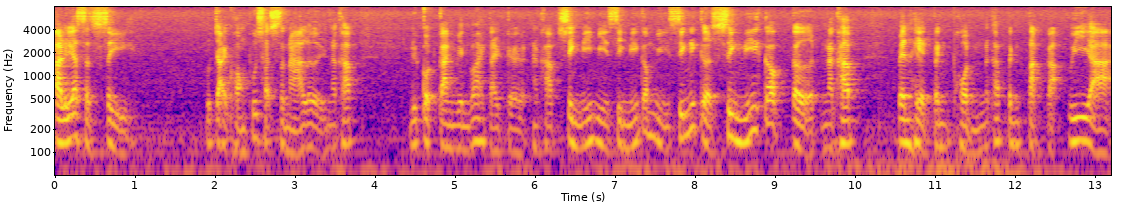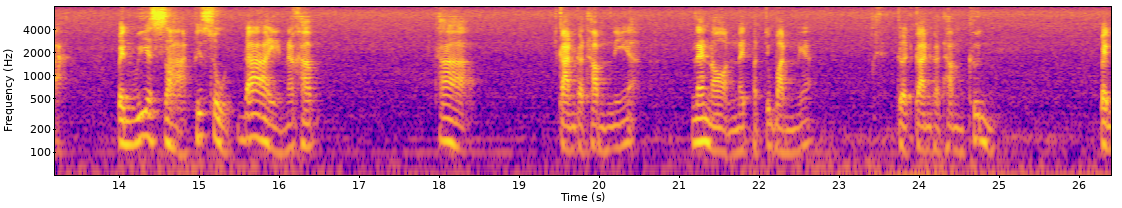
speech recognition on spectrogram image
อริยสัจสี่หัวใจของผู้ศาสนาเลยนะครับ หรือกฎการเวียนว่ายตายเกิดนะครับ สิ่งนี้มีสิ่งนี้ก็มีสิ่งนี้เกิดสิ่งนี้ก็เกิดนะครับ เป็นเหตุเป็นผลนะครับ เป็นตรรกะวิทยา เป็นวิทยาศาสตร์พิสูจน์ได้นะครับ ถ้าการกระทำนี้แน่นอนในปัจจุบันเนี้ยเกิดการกระทำขึ้น เป็น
